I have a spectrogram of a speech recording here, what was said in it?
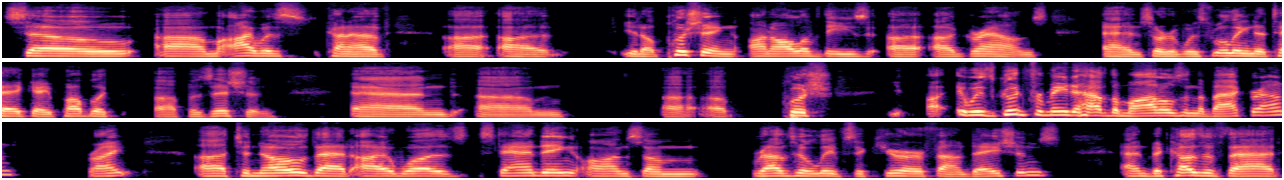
So um, I was kind of uh, uh, you know pushing on all of these uh, uh, grounds and sort of was willing to take a public uh, position and um, push. It was good for me to have the models in the background, right? uh, to know that I was standing on some relatively secure foundations. And because of that,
